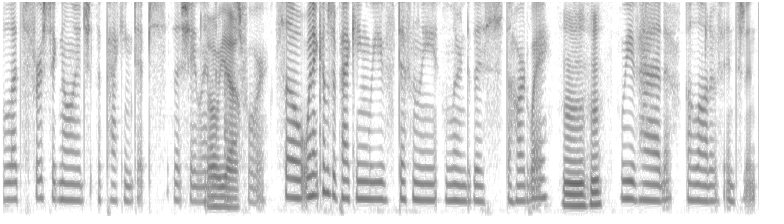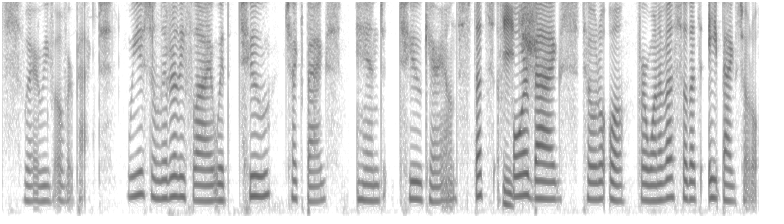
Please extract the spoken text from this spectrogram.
let's first acknowledge the packing tips that Shea-Lyn Oh, yeah. asked for. So when it comes to packing, we've definitely learned this the hard way. Mm-hmm. We've had a lot of incidents where we've overpacked. We used to literally fly with two checked bags and two carry-ons. That's four bags total. Well, for one of us, so that's eight bags total.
